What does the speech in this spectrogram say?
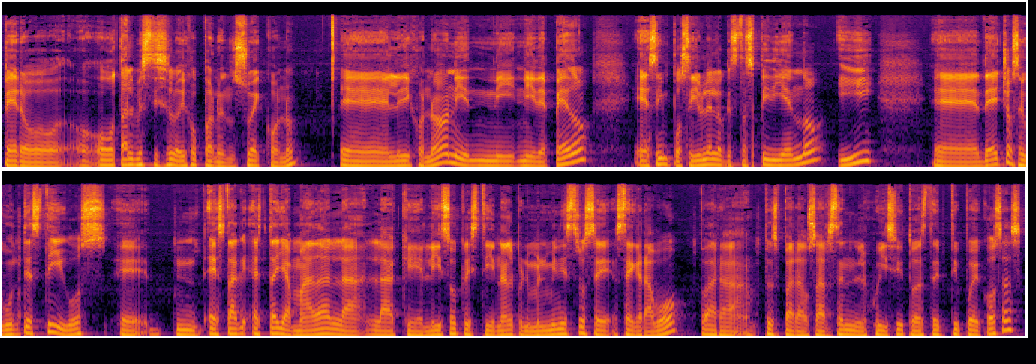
Pero, o, tal vez sí se lo dijo, pero en sueco, ¿no? Eh, le dijo, no, ni, ni, ni, de pedo. Es imposible lo que estás pidiendo. Y, eh, de hecho, según testigos, eh, esta, esta, llamada, la, la, que le hizo Cristina al primer ministro, se, se grabó para, pues, para usarse en el juicio y todo este tipo de cosas.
